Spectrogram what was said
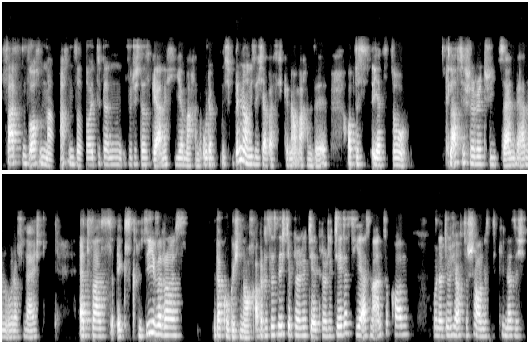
Fastenwochen machen sollte, dann würde ich das gerne hier machen. Oder ich bin noch nicht sicher, was ich genau machen will. Ob das jetzt so klassische Retreats sein werden oder vielleicht etwas Exklusiveres. Da gucke ich noch. Aber das ist nicht die Priorität. Priorität ist hier erstmal anzukommen und natürlich auch zu schauen, dass die Kinder sich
